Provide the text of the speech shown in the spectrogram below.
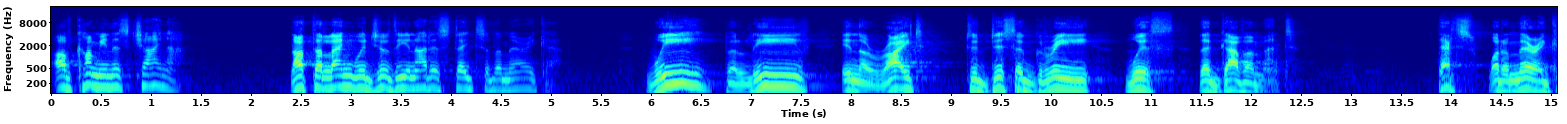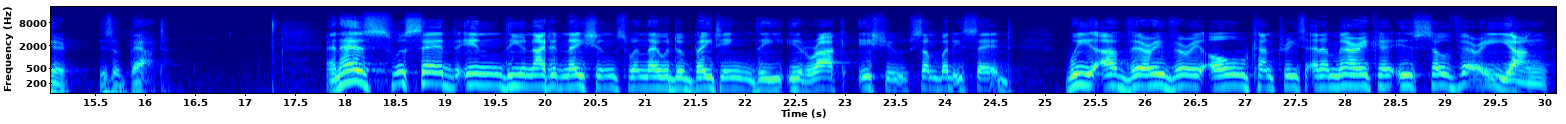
of communist China, not the language of the United States of America. We believe in the right to disagree with the government. That's what America is about. And as was said in the United Nations when they were debating the Iraq issue, somebody said, We are very, very old countries, and America is so very young.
